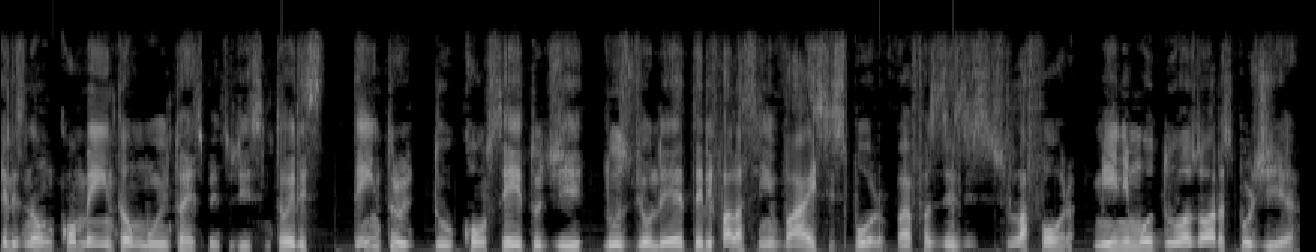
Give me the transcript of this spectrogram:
eles não comentam muito a respeito disso. Então eles dentro do conceito de luz violeta, ele fala assim: vai se expor, vai fazer isso lá fora, mínimo duas horas por dia.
